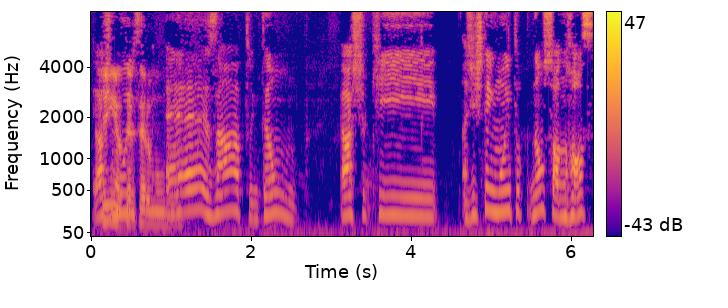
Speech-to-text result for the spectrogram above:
eu acho Quem é o muito... terceiro mundo, né? É, exato. Então, eu acho que a gente tem muito, não só nós,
